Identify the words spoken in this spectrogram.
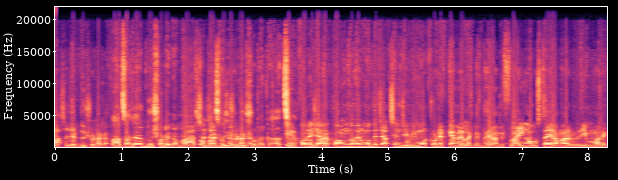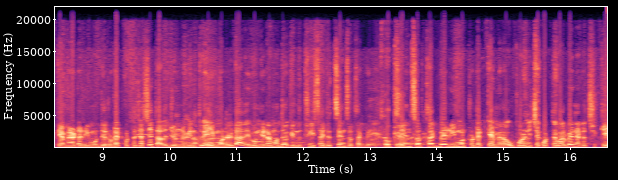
পাঁচ হাজার দুশো টাকা। পাঁচ হাজার দুশো টাকা পাঁচ হাজার দুশো টাকা। আচ্ছা। এরপরে যারা কম দামের মধ্যে চাচ্ছেন যে রিমোট রোটেট ক্যামেরা লাগবে ভাই আমি ফ্লাইং অবস্থায় আমার মানে ক্যামেরাটা রিমোট দিয়ে রোটেট করতে চাচ্ছি তাদের জন্য কিন্তু এই মডেলটা এবং এটার মধ্যেও কিন্তু থ্রি সাইডের সেন্সর থাকবে। সেন্সর থাকবে রিমোট রোটেট ক্যামেরা উপরে নিচে করতে পারবেন এটা হচ্ছে K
